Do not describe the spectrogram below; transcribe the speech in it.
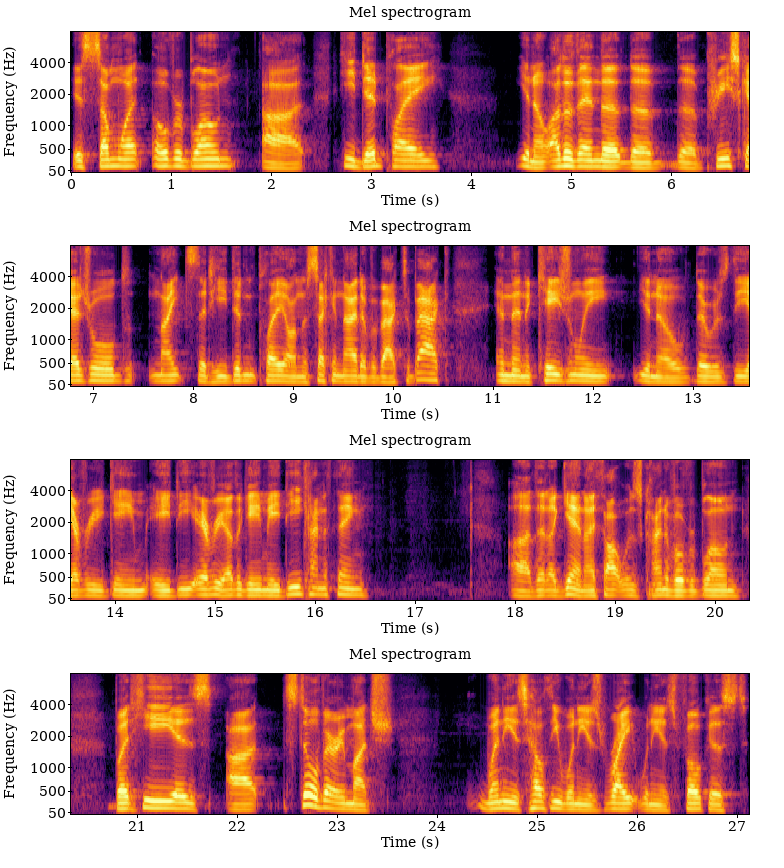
is somewhat overblown. Uh, he did play, you know, other than the the the pre-scheduled nights that he didn't play on the second night of a back-to-back, and then occasionally, you know, there was the every game AD, every other game AD kind of thing. Uh, that again I thought was kind of overblown, but he is uh, still very much when he is healthy, when he is right, when he is focused,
